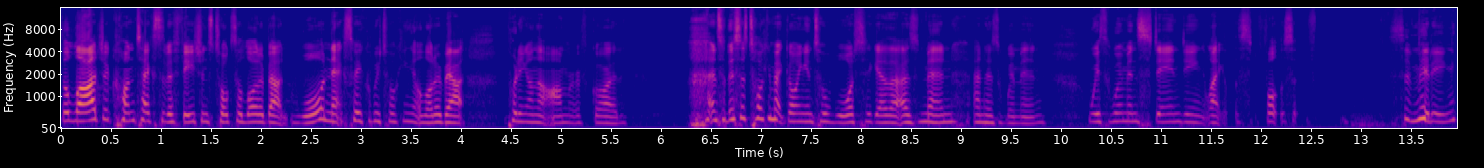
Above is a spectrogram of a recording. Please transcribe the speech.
The larger context of Ephesians talks a lot about war. Next week we'll be talking a lot about putting on the armor of God. And so this is talking about going into war together as men and as women with women standing, like submitting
